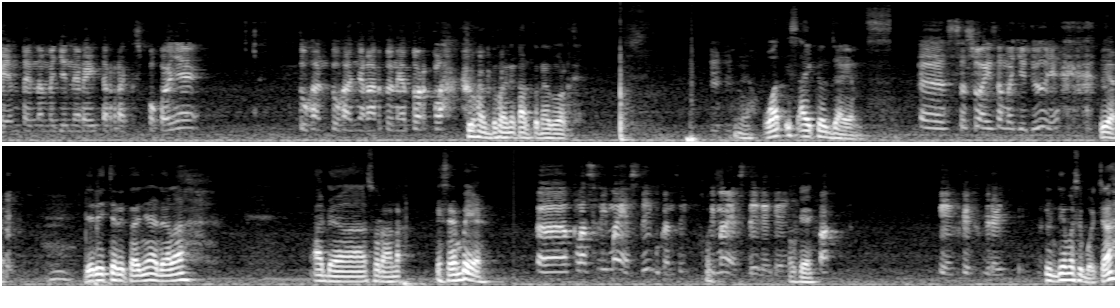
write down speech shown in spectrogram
Benten nama Generator Rex. Pokoknya Tuhan-Tuhannya Cartoon Network lah. Tuhan-Tuhannya Cartoon Network. Nah, what is Kill Giants? Eh, sesuai sama judulnya. Iya. Jadi ceritanya adalah ada seorang anak SMP ya. Eh, kelas 5 SD bukan sih? 5 SD deh kayaknya. Oke. Pak. Oke, 5th grade. Intinya masih bocah.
